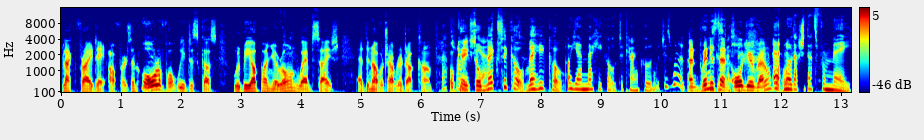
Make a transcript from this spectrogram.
Black Friday offers. And all of what we discuss will be up on your own website at thenoveltraveller.com. That's okay, right, so yeah. Mexico, Mexico. Oh yeah, Mexico to Cancun, which is one of And the when is that? All year round? Uh, no, actually, that's for May,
